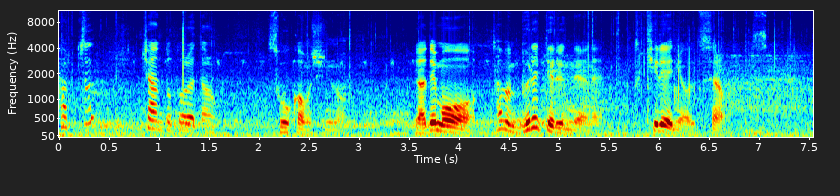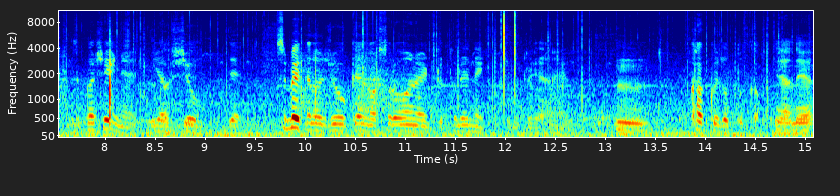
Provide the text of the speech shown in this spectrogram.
初？ちゃんと取れたの。そうかもしんない。いやでも多分ブレてるんだよね。綺麗には映せなかった。です難しいね。難しい。薬草って全ての条件が揃わないと取れないってことじゃないうん。角度とか。いやね。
